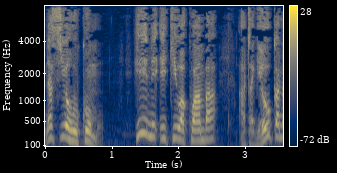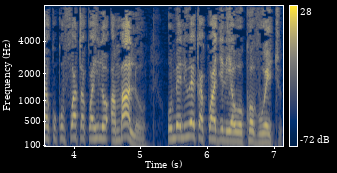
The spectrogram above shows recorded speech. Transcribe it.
na siyo hukumu. Hii ni ikiwa kwamba atageuka na kukufuata kwa hilo ambalo umeliweka kwa ajili ya uokovu wetu.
